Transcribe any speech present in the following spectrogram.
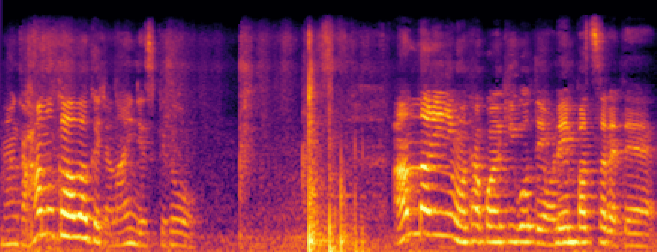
なんか歯向かうわけじゃないんですけどあんまりにもたこ焼き御殿を連発されて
